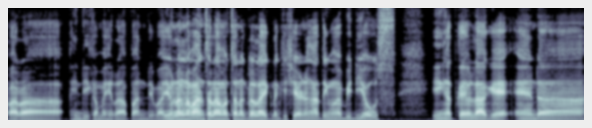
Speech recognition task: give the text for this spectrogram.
para hindi ka mahirapan, 'di ba? 'Yun lang naman. Salamat sa nagla-like, nag-share ng ating mga videos. Ingat kayo lagi and uh,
